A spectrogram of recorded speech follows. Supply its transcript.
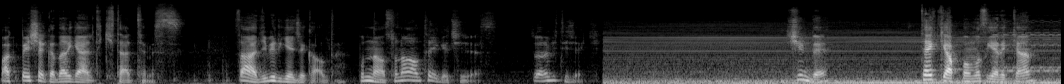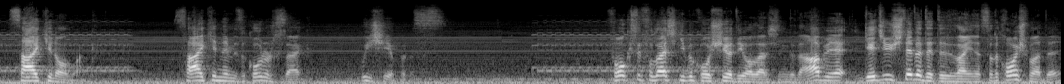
Bak 5'e kadar geldik tertemiz. Sadece bir gece kaldı. Bundan sonra 6'ya geçeceğiz. Sonra bitecek. Şimdi tek yapmamız gereken sakin olmak. Sakinliğimizi korursak bu işi yaparız. Foxy Flash gibi koşuyor diyorlar şimdi de. Abi gece 3'te de dediniz aynısını koşmadı.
